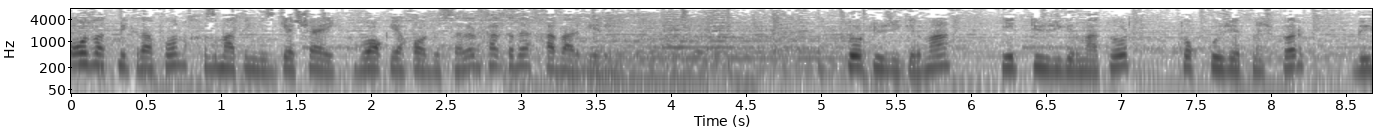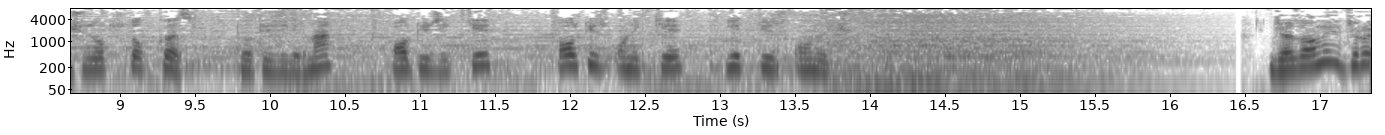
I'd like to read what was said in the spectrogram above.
ozod mikrofon xizmatingizga shay. Voqea hodisalar haqida xabar bering. To'rt yuz yigirma yetti yuz yigirma to'rt to'qqiz yuz yetmish bir besh yuz o'ttiz to'qqiz to'rt yuz yigirma olti yuz ikki olti yuz o'n ikki yetti yuz o'n uch. Jazoni ijro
